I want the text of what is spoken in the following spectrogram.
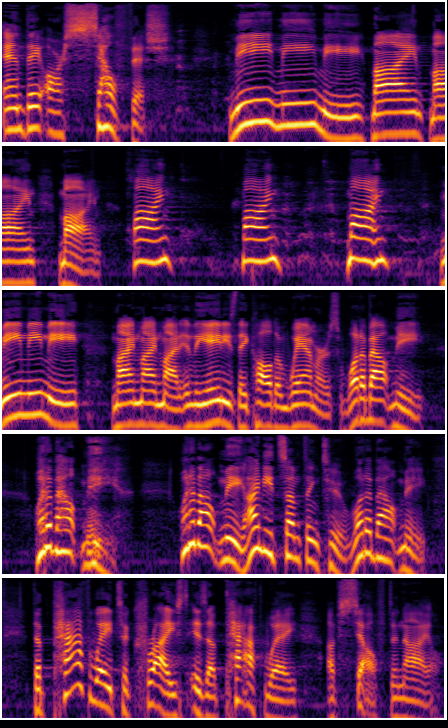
and they are selfish. Me, me, me, mine, mine, mine. Mine, mine, mine. Me, me, me, mine, mine, mine. In the 80s, they called them whammers. What about me? What about me? What about me? I need something too. What about me? The pathway to Christ is a pathway of self denial.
